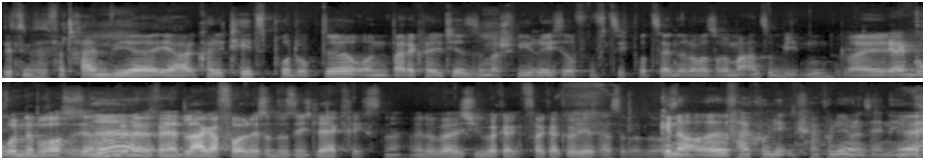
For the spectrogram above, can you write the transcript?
beziehungsweise vertreiben wir ja Qualitätsprodukte und bei der Qualität ist es immer schwierig, so 50 Prozent oder was auch immer anzubieten, weil Ja, im Grunde brauchst du es ja Ne? nur, wenn, wenn das Lager voll ist und du es nicht leer kriegst, ne? Wenn du weil dich überkalkuliert hast oder so. Genau, wir kalkulieren, kalkulieren uns ja nicht.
